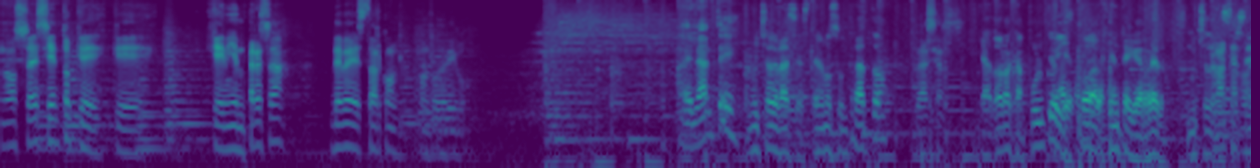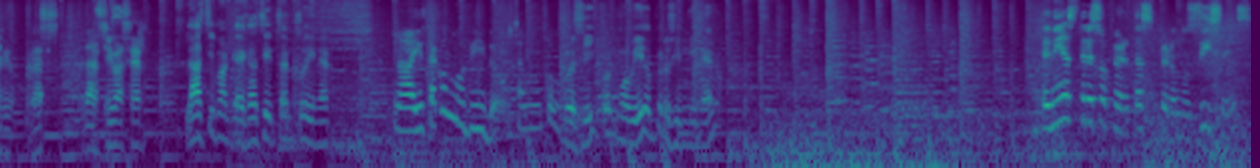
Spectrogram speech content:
no sé, siento que, que- que mi empresa debe estar con, con Rodrigo. Adelante. Muchas gracias. Tenemos un trato. Gracias. Y adoro Acapulco y a toda la gente guerrero. Muchas Gracias, gracias. Rodrigo. Gracias. Gracias. Así va a ser. Lástima que dejaste ir tanto dinero. Ay, está conmovido, está muy conmovido. Pues sí, conmovido, pero sin dinero. Tenías tres ofertas, pero nos dices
